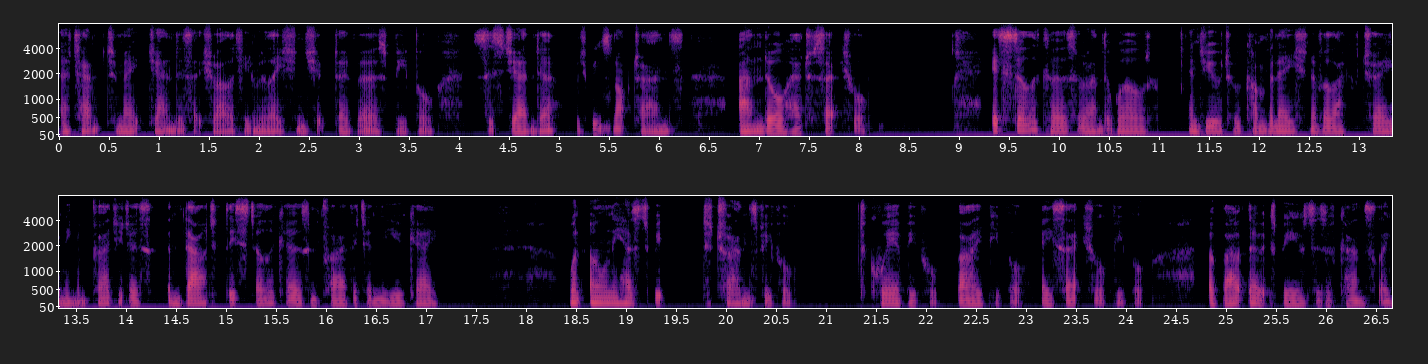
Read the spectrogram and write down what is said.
attempt to make gender, sexuality, and relationship diverse people cisgender, which means not trans, and or heterosexual. It still occurs around the world, and due to a combination of a lack of training and prejudice, undoubtedly still occurs in private in the UK. One only has to be to trans people, to queer people, bi people, asexual people, about their experiences of counselling,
